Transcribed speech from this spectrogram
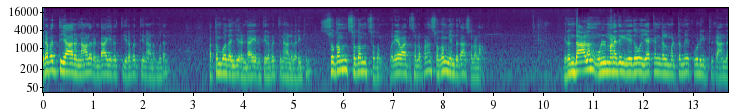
இருபத்தி ஆறு நாலு ரெண்டாயிரத்தி இருபத்தி நாலு முதல் பத்தொம்போது அஞ்சு ரெண்டாயிரத்தி இருபத்தி நாலு வரைக்கும் சுகம் சுகம் சுகம். ஒரே வார்த்தை சொல்லப்போனால் சுகம் என்று தான் சொல்லலாம். இருந்தாலும் உள்மனதில் ஏதோ ஏக்கங்கள் மட்டுமே கூடிகிட்டு இருக்கு. அந்த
